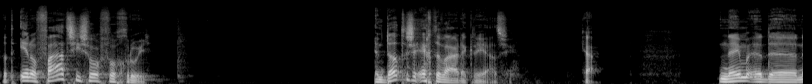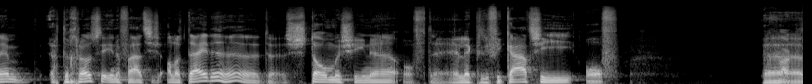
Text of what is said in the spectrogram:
dat innovatie zorgt voor groei. En dat is echte waardecreatie. Ja. Neem eh, de, neem de grootste innovaties aller tijden. Hè? De stoommachine of de elektrificatie of eh,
